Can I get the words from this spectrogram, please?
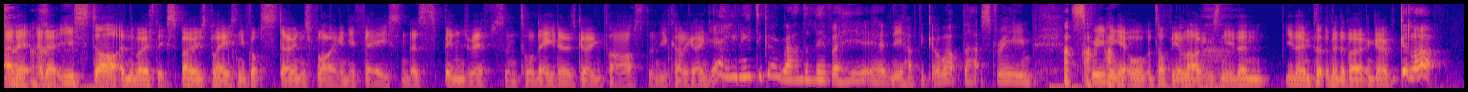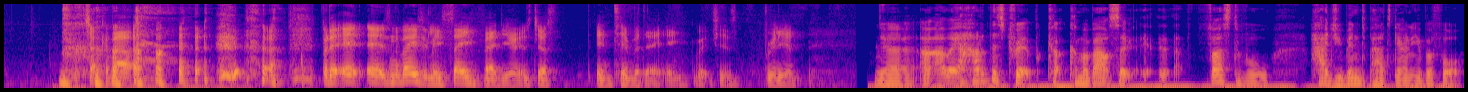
and it, and it, you start in the most exposed place, and you've got stones flying in your face, and there's spin drifts and tornadoes going past, and you're kind of going, "Yeah, you need to go around the river here, and you have to go up that stream," screaming it all at the top of your lungs, and you then you then put them in the boat and go, "Good luck." chuck out. but it, it, it's an amazingly safe venue. It's just intimidating, which is brilliant. Yeah, I, mean, how did this trip come about? So, uh, first of all, had you been to Patagonia before?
